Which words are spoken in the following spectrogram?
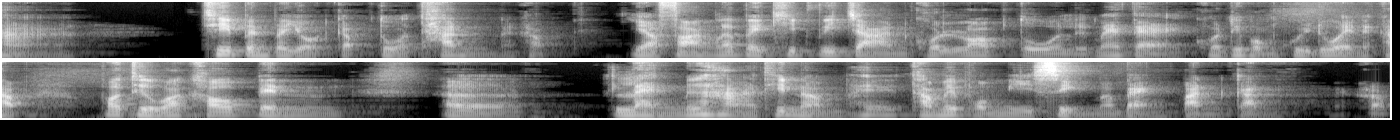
หาที่เป็นประโยชน์กับตัวท่านนะครับ อย่าฟังแล้วไปคิดวิจารณ์คนรอบตัวหรือแม้แต่คนที่ผมคุยด้วยนะครับ เพราะถือว่าเขาเป็นแหล่งเนื้อหาที่นำให้ทำให้ผมมีสิ่งมาแบ่งปันกันนะครับ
